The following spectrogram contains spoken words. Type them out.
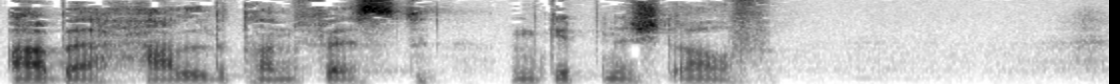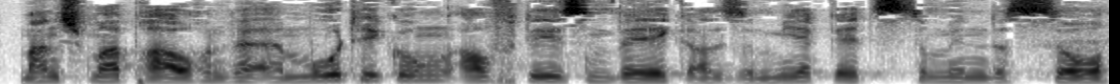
Aber halte dran fest und gib nicht auf. Manchmal brauchen wir Ermutigung auf diesem Weg, also mir geht's zumindest so.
